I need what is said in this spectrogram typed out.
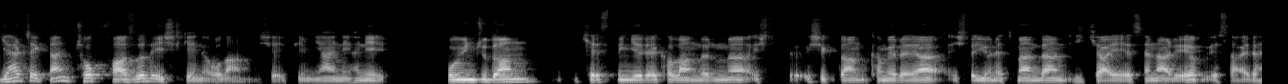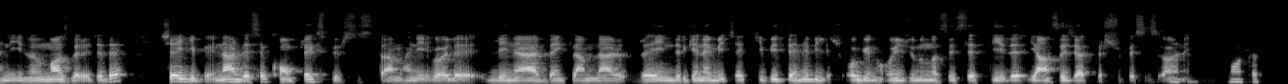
gerçekten çok fazla değişkeni olan bir şey film. Yani hani oyuncudan casting'e kalanlarına işte ışıktan kameraya işte yönetmenden hikayeye senaryoya vesaire hani inanılmaz derecede şey gibi neredeyse kompleks bir sistem hani böyle lineer denklemlere indirgenemeyecek gibi denebilir. O gün oyuncunun nasıl hissettiği de yansıyacaktır şüphesiz örneğin. Muhakkak.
